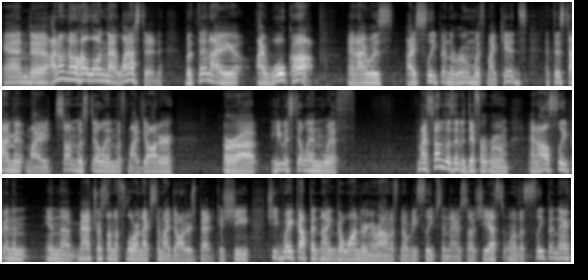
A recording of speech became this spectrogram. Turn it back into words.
And uh, I don't know how long that lasted, but then I I woke up and I was I sleep in the room with my kids. At this time, it, my son was still in with my daughter, or uh, he was still in with. My son was in a different room, and I'll sleep in, in in the mattress on the floor next to my daughter's bed because she she'd wake up at night and go wandering around if nobody sleeps in there. So she asked one of us sleep in there.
